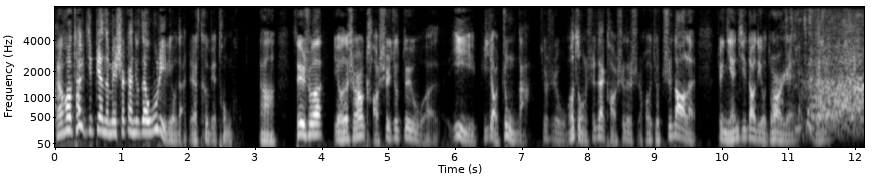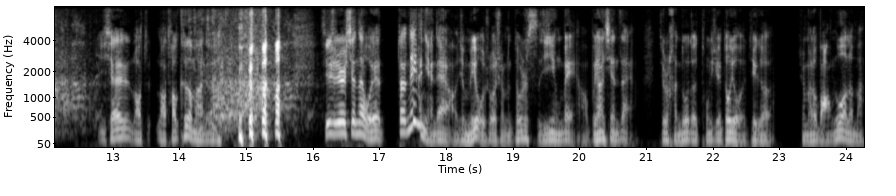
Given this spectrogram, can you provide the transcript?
然后他就变得没事干，就在屋里溜达，这特别痛苦。啊，所以说有的时候考试就对我意义比较重大，就是我总是在考试的时候就知道了这年级到底有多少人。以前老老逃课嘛，对吧？其实现在我也在那个年代啊，就没有说什么都是死记硬背啊，不像现在啊，就是很多的同学都有这个什么网络了嘛。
